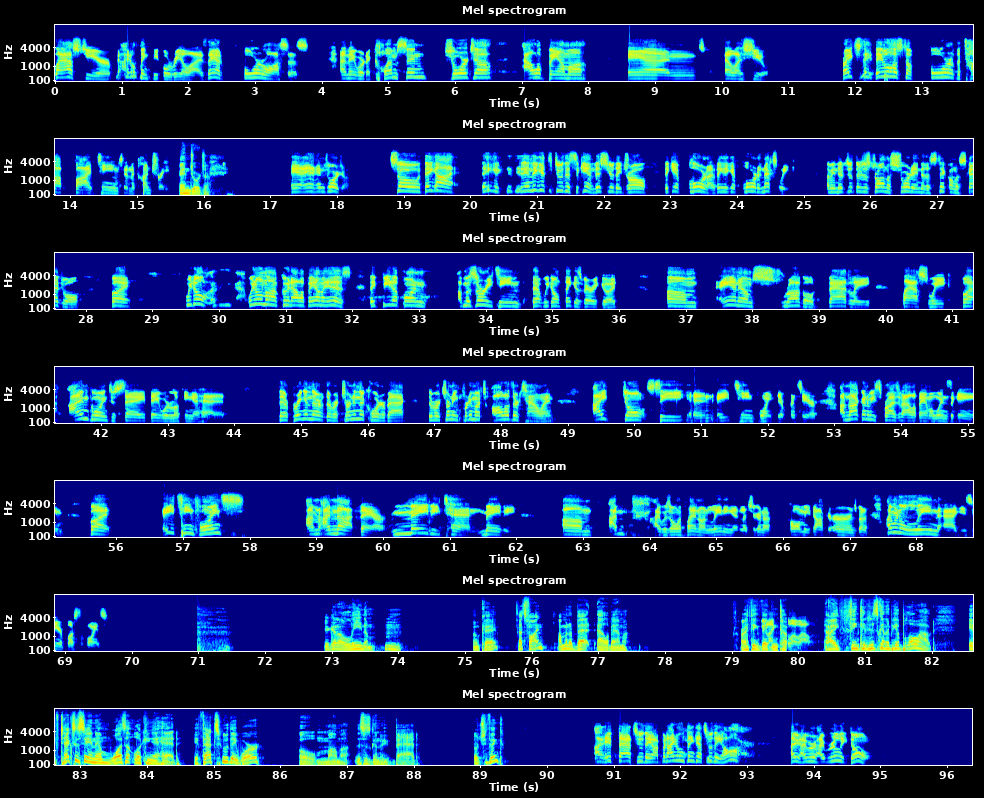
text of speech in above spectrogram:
last year, I don't think people realize they had four losses, and they were to Clemson, Georgia, Alabama, and LSU. Right? So they, they lost to four of the top five teams in the country. And Georgia. And, and Georgia. So they got they get, and they get to do this again. This year they draw they get Florida. I think they get Florida next week. I mean they're just they're just drawing the short end of the stick on the schedule. But we don't we don't know how good Alabama is. They beat up on a Missouri team that we don't think is very good. Um, A&M struggled badly last week, but I'm going to say they were looking ahead. They're bringing their, they're returning their quarterback. They're returning pretty much all of their talent. I don't see an 18 point difference here. I'm not going to be surprised if Alabama wins the game, but 18 points, I'm I'm not there. Maybe 10, maybe. Um, I'm I was only planning on leaning it unless you're gonna call me Dr. Earns, but I'm going to lean the Aggies here plus the points. You're going to lean them. Hmm. Okay, that's fine. I'm going to bet Alabama. I think they like can. Blowout. I think it is going to be a blowout. If Texas A&M wasn't looking ahead, if that's who they were, oh mama, this is going to be bad. Don't you think? Uh, if that's who they are, but I don't think that's who they are. I, I, I really don't.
